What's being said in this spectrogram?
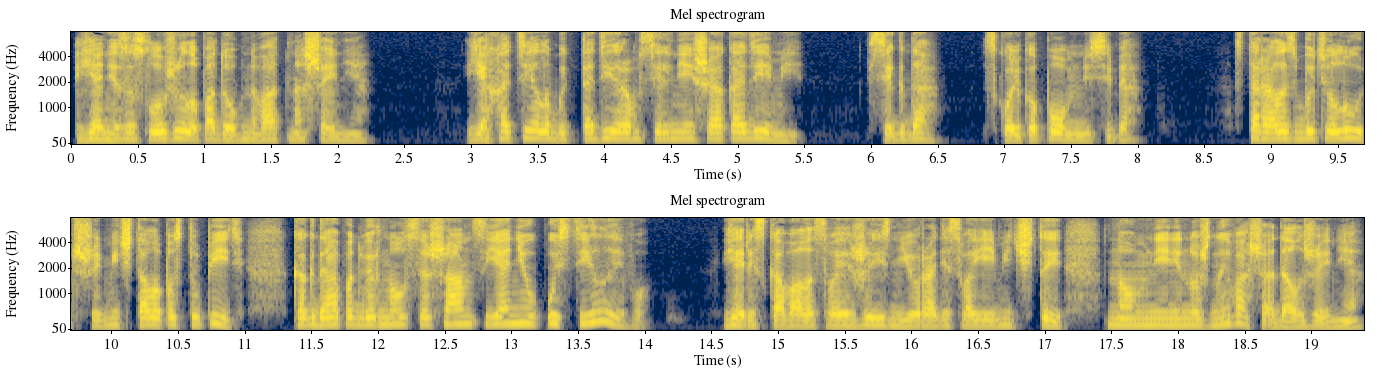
Я не заслужила подобного отношения. Я хотела быть Тадиром сильнейшей академии. Всегда, сколько помню себя. Старалась быть лучшей, мечтала поступить. Когда подвернулся шанс, я не упустила его. Я рисковала своей жизнью ради своей мечты, но мне не нужны ваши одолжения.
